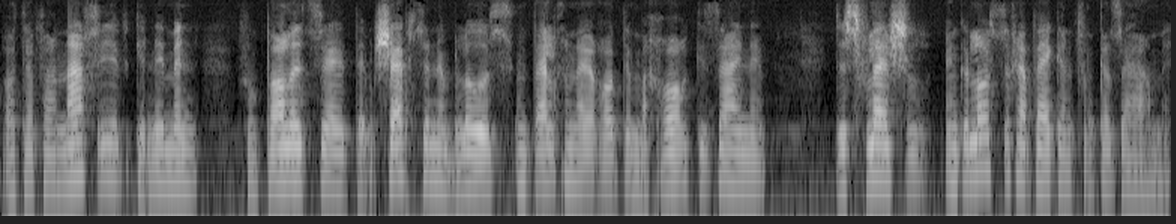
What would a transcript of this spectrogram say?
hat Afanassiev genommen von Polizei, dem schäfsten Bloß, in welchen er hat dem Achorke seine, das Fläschel und gelost sich abwegen von Kasarme.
